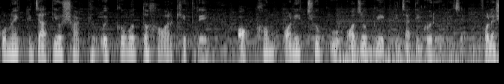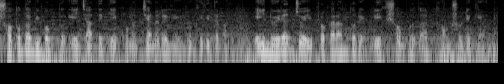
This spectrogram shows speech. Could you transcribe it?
কোনো একটি জাতীয় স্বার্থে ঐক্যবদ্ধ হওয়ার ক্ষেত্রে অক্ষম, অনিচ্ছুক ও অযোগ্য একটি জাতি গড়ে উঠেছে। ফলে শততা বিভক্ত এই জাতিকে কোনো জেনারেলি রুখে দিতে পারে এই নৈরাজ্যই প্রকারান্তরে গ্রিক সভ্যতার ধ্বংস ডেকে আনে।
